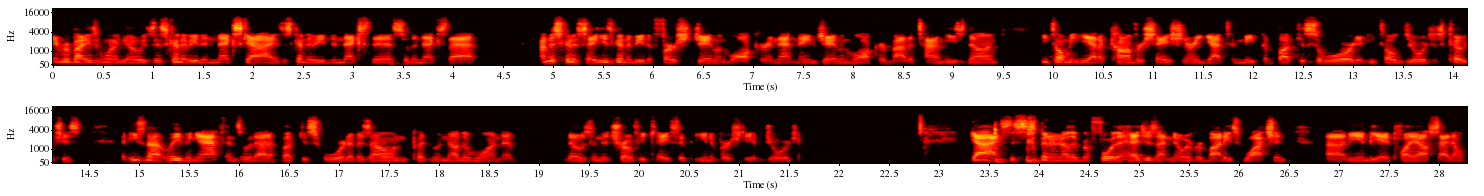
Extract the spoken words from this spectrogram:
everybody's want to go, is this going to be the next guy? Is this going to be the next this or the next that? I'm just going to say he's going to be the first Jalen Walker. And that name, Jalen Walker, by the time he's done, he told me he had a conversation or he got to meet the Butkus Award. And he told Georgia's coaches that he's not leaving Athens without a Butkus Award of his own, putting another one of those in the trophy case at the University of Georgia guys, this has been another Before the Hedges. I know everybody's watching uh, the NBA playoffs. I don't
